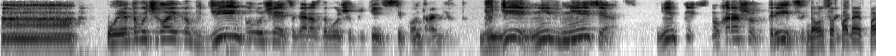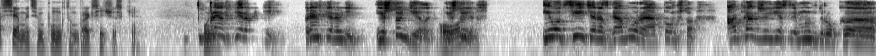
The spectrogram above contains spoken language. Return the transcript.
э, у этого человека в день получается гораздо больше 50 контрагентов. В день, не в месяц. Не в месяц. Ну хорошо, 30. Да он совпадает по всем этим пунктам практически. Прям в первый день. Прям в первый день. И что делать? Он... И что делать? И вот все эти разговоры о том, что а как же, если мы вдруг э,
